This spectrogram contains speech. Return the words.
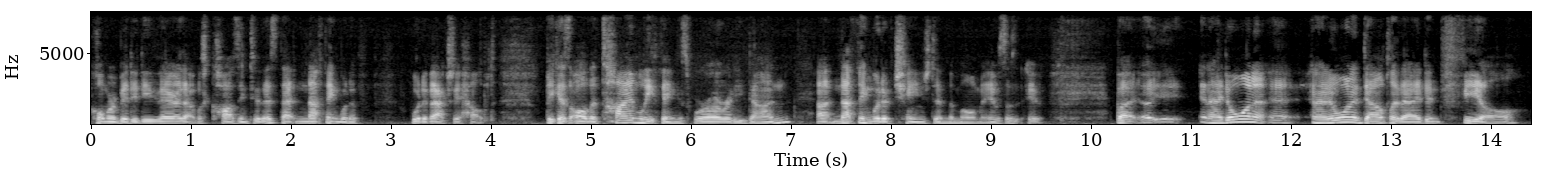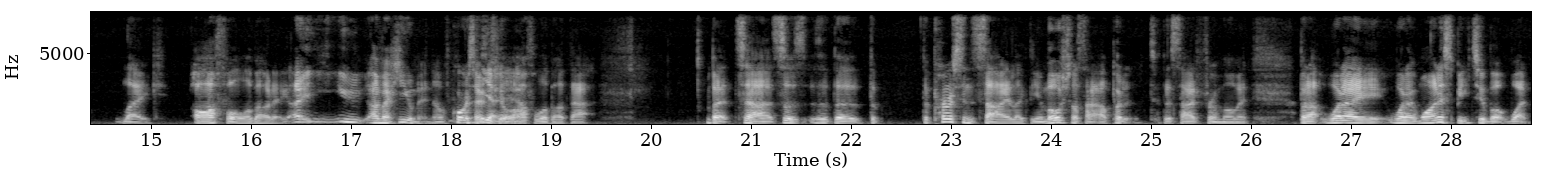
comorbidity there that was causing to this that nothing would have would have actually helped because all the timely things were already done. Uh, nothing would have changed in the moment. It was, a, it, but uh, and I don't want to, and I don't want to downplay that. I didn't feel like awful about it. I, you, I'm a human, of course. I Yeah, feel yeah, yeah. awful about that. But uh, so the the the person side, like the emotional side, I'll put it to the side for a moment. But what I what I want to speak to about what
